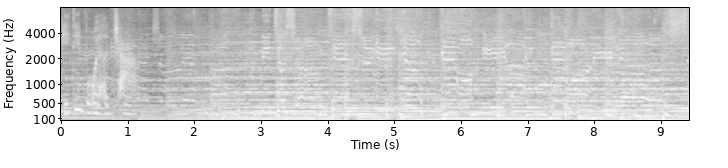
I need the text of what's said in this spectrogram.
一定不会很差。你就像天使一样，给我依赖。张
